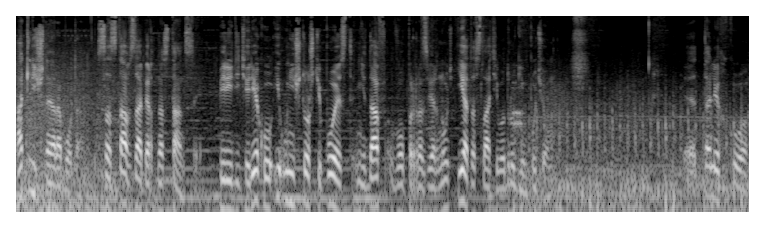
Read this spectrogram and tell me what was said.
Отличная работа. Состав заперт на станции. Перейдите реку и уничтожьте поезд, не дав вопр развернуть и отослать его другим путем. Это легко.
